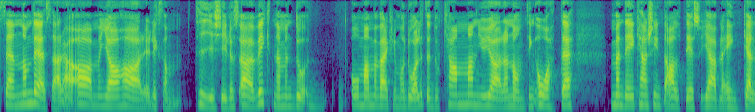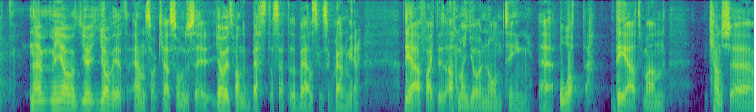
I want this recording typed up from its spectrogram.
Sen om det är så här, ja ah, men jag har liksom 10 kilos övervikt, nej, men då, och man verkligen mår dåligt, då kan man ju göra någonting åt det. Men det är kanske inte alltid är så jävla enkelt. Nej, men jag, jag, jag vet en sak här, som du säger. Jag vet fan det bästa sättet att börja älska sig själv mer. Det är faktiskt att man gör någonting eh, åt det. Det är att man kanske eh,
